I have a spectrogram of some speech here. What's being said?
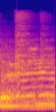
burn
